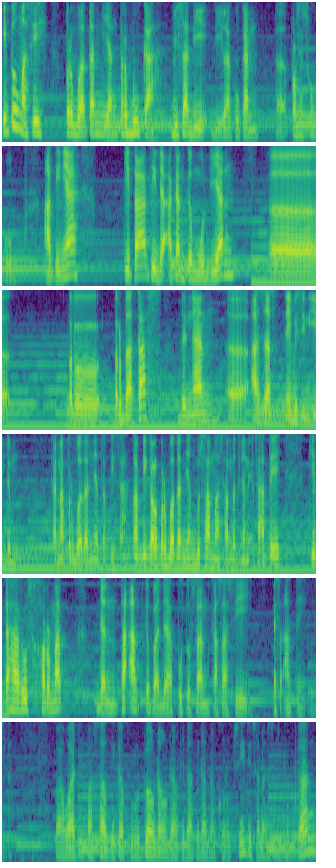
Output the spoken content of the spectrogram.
itu masih perbuatan yang terbuka bisa di, dilakukan e, proses hukum. Artinya kita tidak akan kemudian uh, ter, terbatas dengan uh, azas nebis in idem karena perbuatannya terpisah. Tapi kalau perbuatan yang bersama-sama dengan SAT, kita harus hormat dan taat kepada putusan kasasi SAT. Bahwa di pasal 32 Undang-Undang Tindak Pidana Korupsi di sana disebutkan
